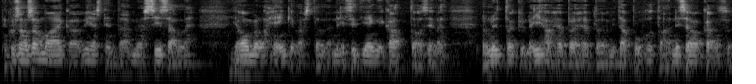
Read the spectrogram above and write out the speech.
niin kun se on samaan aikaan viestintää myös sisälle ja omilla henkilöstöllä, niin sitten jengi katsoo sille, että no nyt on kyllä ihan höpö höpö, mitä puhutaan, niin se on myös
